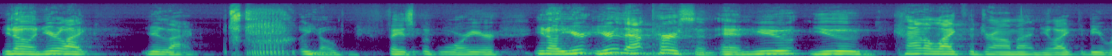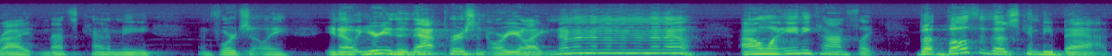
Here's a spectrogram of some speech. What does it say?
you know, and you're like, you're like, you know, Facebook warrior. You know, you're, you're that person and you, you kind of like the drama and you like to be right. And that's kind of me, unfortunately. You know, you're either that person or you're like, no, no, no, no, no, no, no, no. I don't want any conflict. But both of those can be bad.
